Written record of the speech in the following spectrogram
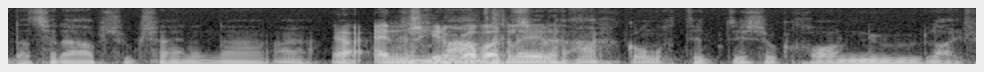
dat ze daar op zoek zijn. En, ah ja. ja, en misschien een ook wel wat... geleden aangekondigd. Het is ook gewoon nu live.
